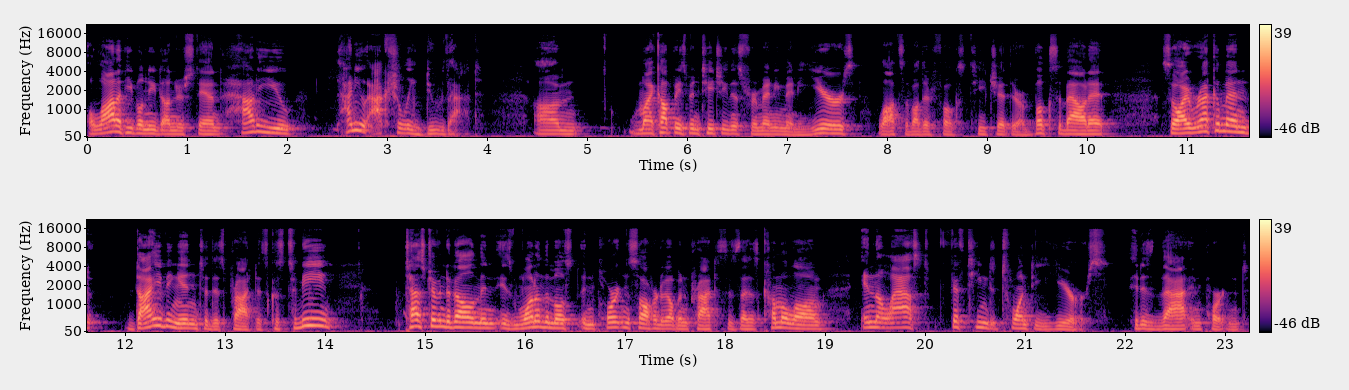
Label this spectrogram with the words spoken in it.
a lot of people need to understand how do you, how do you actually do that? Um, my company's been teaching this for many, many years. Lots of other folks teach it. There are books about it. So I recommend diving into this practice because to me, test-driven development is one of the most important software development practices that has come along in the last 15 to 20 years. It is that important.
